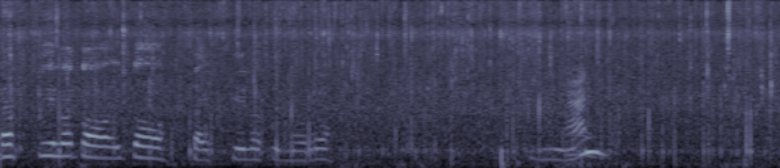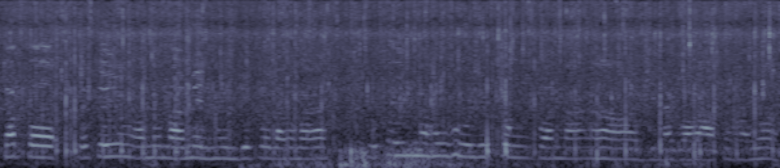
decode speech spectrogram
3 kilo to, ito, 6 kilo siguro. Yan. Tapos, ito yung ano namin, hindi ko lang na, ito yung nahuhuli kong kwan na ah, ginagawa ko ngayon.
